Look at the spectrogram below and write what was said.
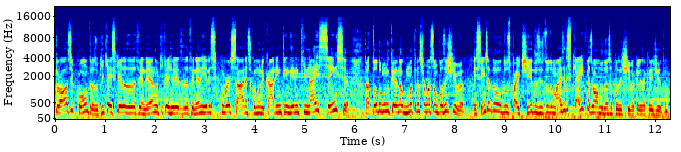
prós e contras, o que, que a esquerda está defendendo, o que, que a direita está defendendo, e eles se conversarem, se comunicarem e entenderem que na essência tá todo mundo querendo alguma transformação positiva. A essência do, dos partidos e tudo mais, eles querem fazer uma mudança positiva que eles acreditam.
